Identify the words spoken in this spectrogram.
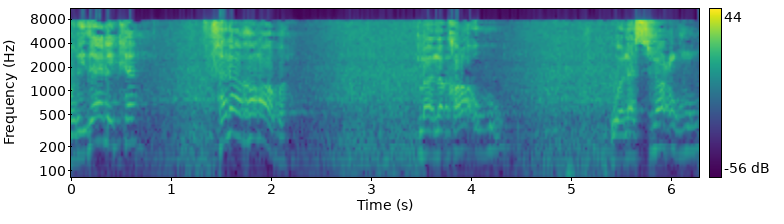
ولذلك فلا غرابة ما نقرأه ونسمعه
